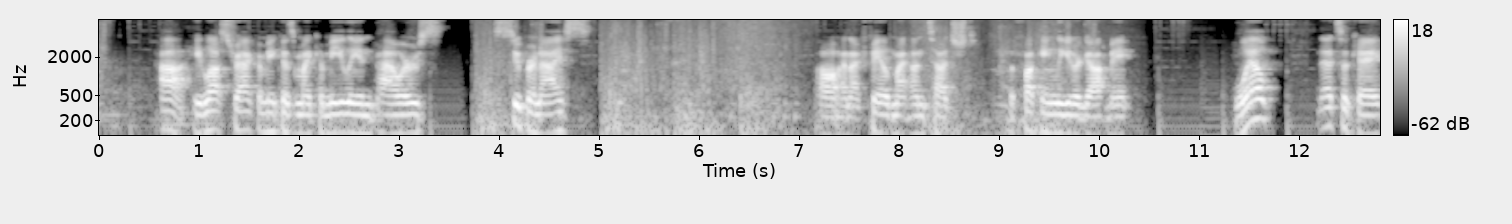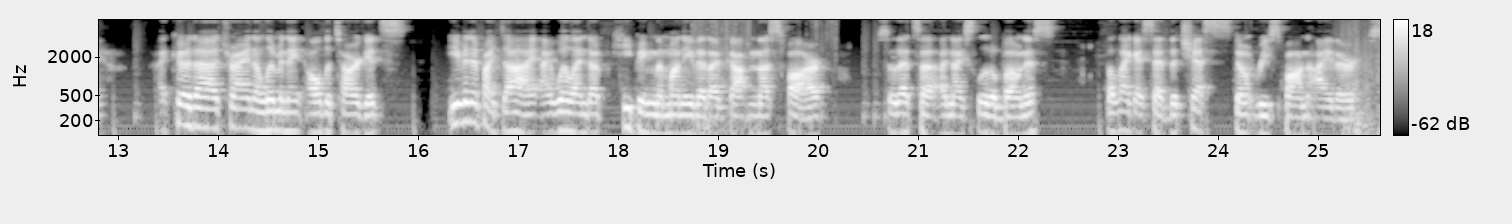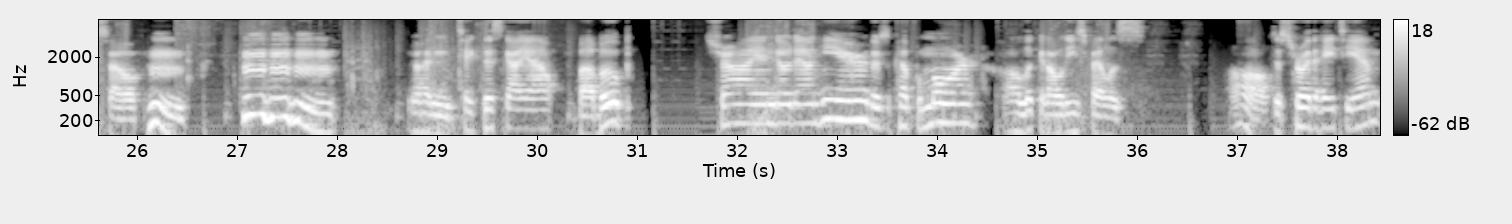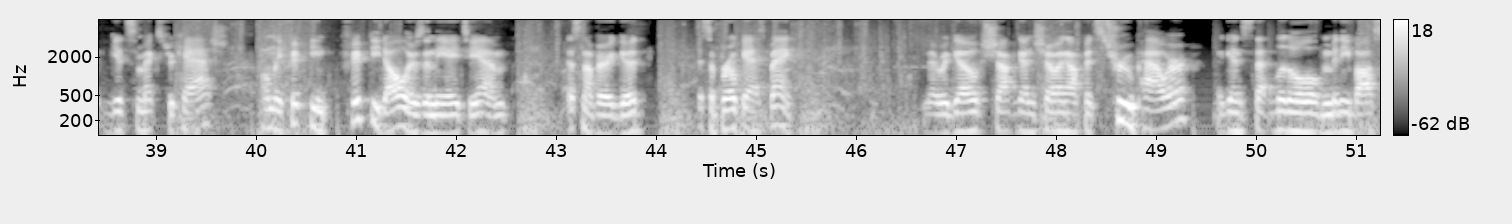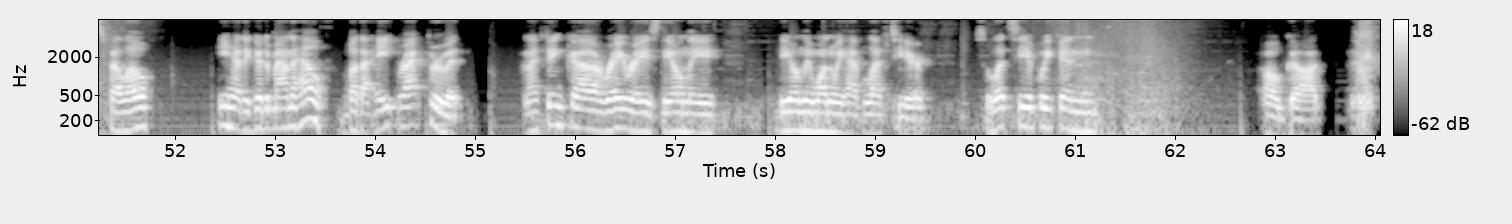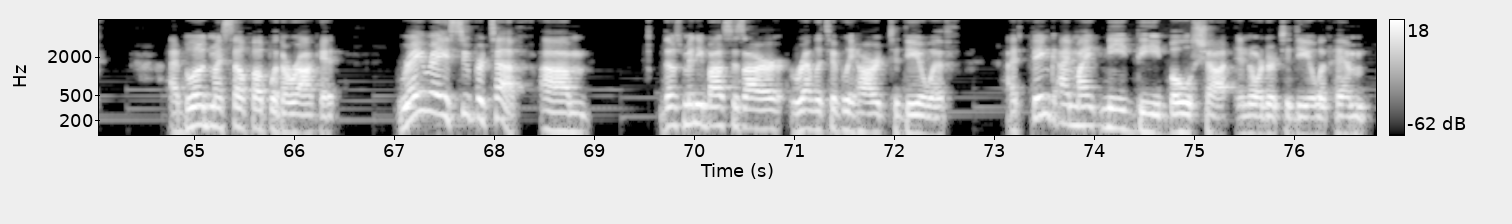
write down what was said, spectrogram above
Ah, he lost track of me because of my chameleon powers. Super nice. Oh, and I failed my untouched. The fucking leader got me. Well, that's okay. I could uh, try and eliminate all the targets. Even if I die, I will end up keeping the money that I've gotten thus far. So that's a, a nice little bonus. But like I said, the chests don't respawn either. So, hmm. Hmm, hmm, hmm. Go ahead and take this guy out. Ba-boop. Try and go down here. There's a couple more. Oh, look at all these fellas. Oh, destroy the ATM, get some extra cash. Only 50 $50 in the ATM. That's not very good. It's a broke-ass bank. There we go, shotgun showing off its true power against that little mini-boss fellow. He had a good amount of health, but I ate right through it. And I think uh, Ray Ray's the only, the only one we have left here. So let's see if we can... Oh god. I blowed myself up with a rocket. Ray Ray is super tough. Um, those mini bosses are relatively hard to deal with. I think I might need the bull shot in order to deal with him.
